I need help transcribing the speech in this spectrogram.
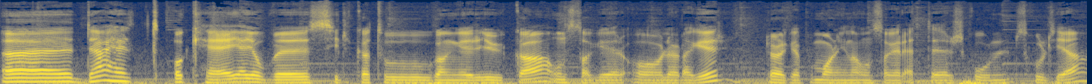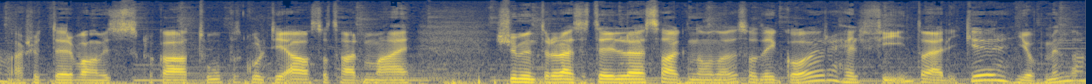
Eh, det er helt OK. Jeg jobber ca. to ganger i uka, onsdager og lørdager. Lørdager på morgenen og onsdager etter skolen, skoletida. Jeg slutter vanligvis klokka to på skoletida, og så tar det meg sju minutter å reise til Sagene området, så det går helt fint. Og jeg liker jobben min, da,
